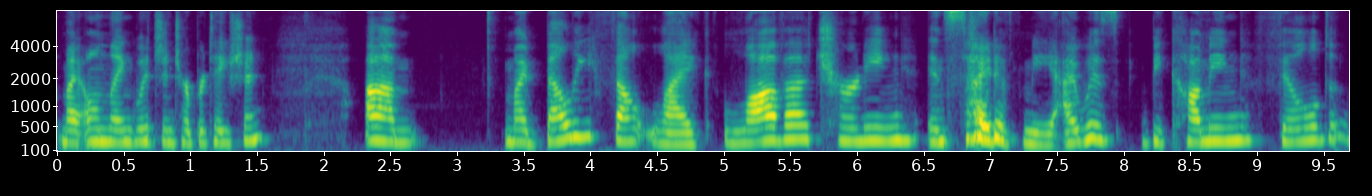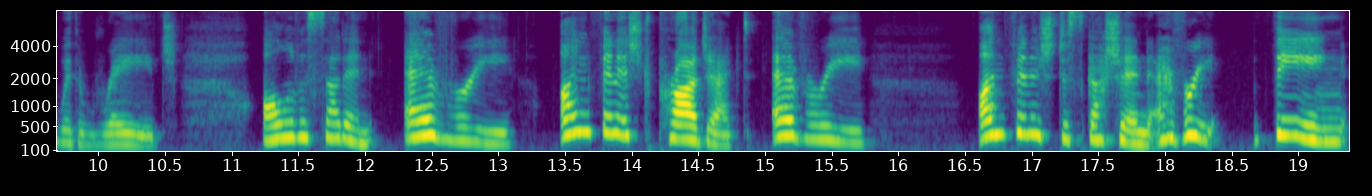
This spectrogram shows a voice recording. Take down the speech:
my own language interpretation um, my belly felt like lava churning inside of me. I was becoming filled with rage. All of a sudden, every unfinished project, every unfinished discussion, every thing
